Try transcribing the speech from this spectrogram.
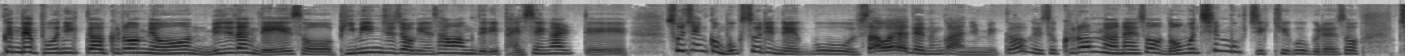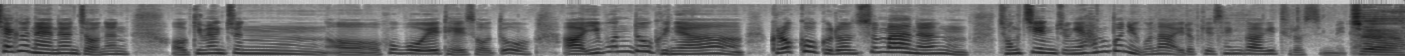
근데 보니까 그러면 민주당 내에서 비민주적인 상황들이 발생할 때 소신껏 목소리 내고 싸워야 되는 거 아닙니까? 그래서 그런 면에서 너무 침묵 지키고 그래서 최근에는 저는 어 김영춘 어 후보에 대해서도 아 이분도 그냥 그렇고 그런 수많은 정치인 중에 한 분이구나 이렇게 생각 이 들었습니다. 자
